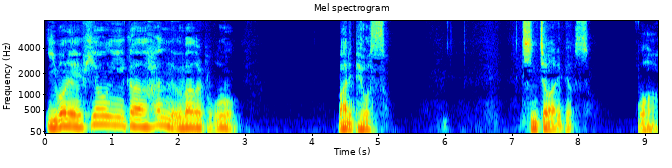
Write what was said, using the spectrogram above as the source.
이번에 휘영이가 한 음악을 보고 많이 배웠어. 진짜 많이 배웠어. 와.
